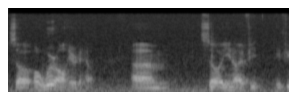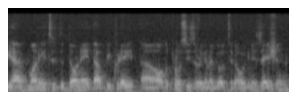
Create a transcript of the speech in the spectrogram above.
So, or we're all here to help. Um, so, you know, if you if you have money to d- donate, that would be great. Uh, all the proceeds are going to go to the organization,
